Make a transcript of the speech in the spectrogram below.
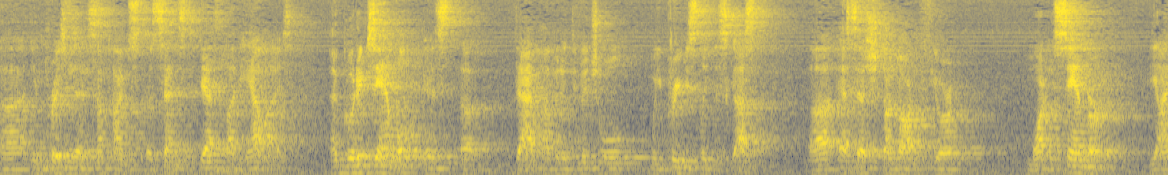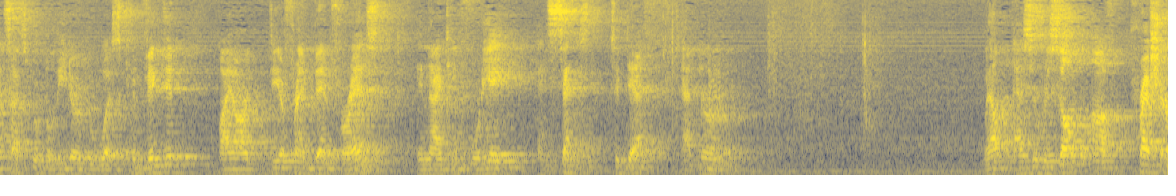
uh, imprisoned, and sometimes sentenced to death by the Allies. A good example is uh, that of an individual we previously discussed, uh, SS Standartenführer Martin Sandberger, the Einsatzgruppe leader who was convicted by our dear friend Ben Ferencz in 1948 and sentenced to death at Nuremberg. Well, as a result of pressure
